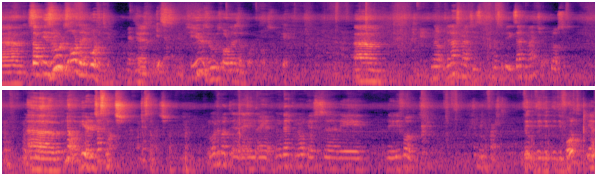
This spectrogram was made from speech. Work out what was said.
Um, so is rules order important here? Yes. Yes. Here's rules order is important also. Okay. Um, No, the last match is has to be exact match or close. Uh, no, here it's just much, just much. What about in in, uh, in that no case uh, the the default should be the first. The, the, the, the default. You,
